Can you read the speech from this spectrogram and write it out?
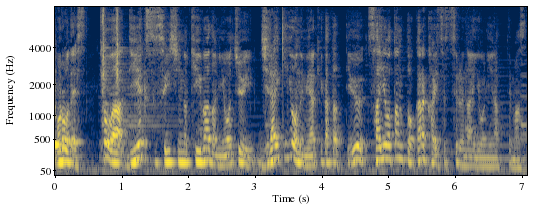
モローです。今日は DX 推進のキーワードに要注意地雷企業の見分け方っていう採用担当から解説する内容になってます。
